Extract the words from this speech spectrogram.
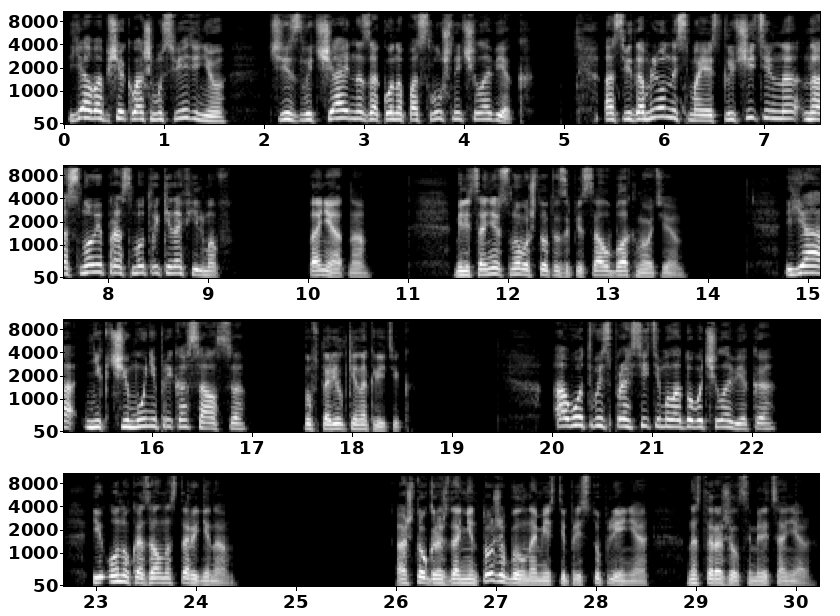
Я вообще, к вашему сведению, чрезвычайно законопослушный человек. Осведомленность моя исключительно на основе просмотра кинофильмов. Понятно. Милиционер снова что-то записал в блокноте. «Я ни к чему не прикасался», — повторил кинокритик. «А вот вы спросите молодого человека и он указал на Старыгина. «А что, гражданин тоже был на месте преступления?» — насторожился милиционер.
